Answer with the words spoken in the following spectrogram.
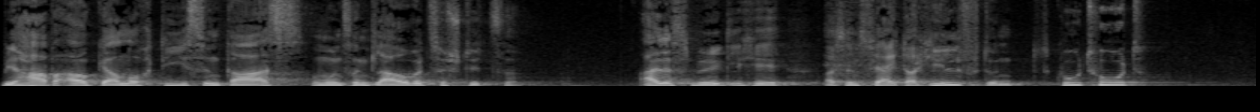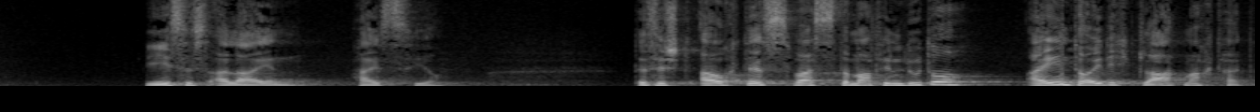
Wir haben auch gern noch dies und das, um unseren Glauben zu stützen. Alles Mögliche, was uns vielleicht auch hilft und gut tut. Jesus allein heißt es hier. Das ist auch das, was der Martin Luther eindeutig klar gemacht hat.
